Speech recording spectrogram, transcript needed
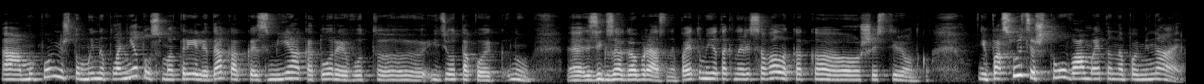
а, мы помним, что мы на планету смотрели, да, как змея, которая вот э, идет такой, ну, э, зигзагообразный. Поэтому я так нарисовала, как э, шестеренку. И по сути, что вам это напоминает?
